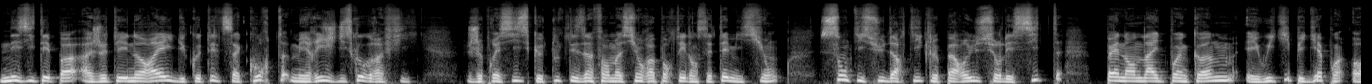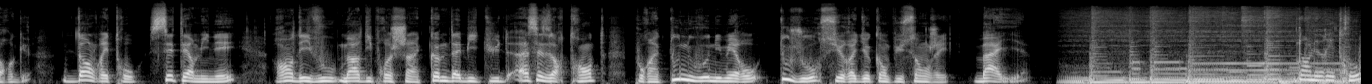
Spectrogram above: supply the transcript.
N'hésitez pas à jeter une oreille du côté de sa courte mais riche discographie. Je précise que toutes les informations rapportées dans cette émission sont issues d'articles parus sur les sites penonline.com et wikipedia.org. Dans le rétro, c'est terminé. Rendez-vous mardi prochain, comme d'habitude, à 16h30 pour un tout nouveau numéro, toujours sur Radio Campus Angers. Bye Dans le rétro,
